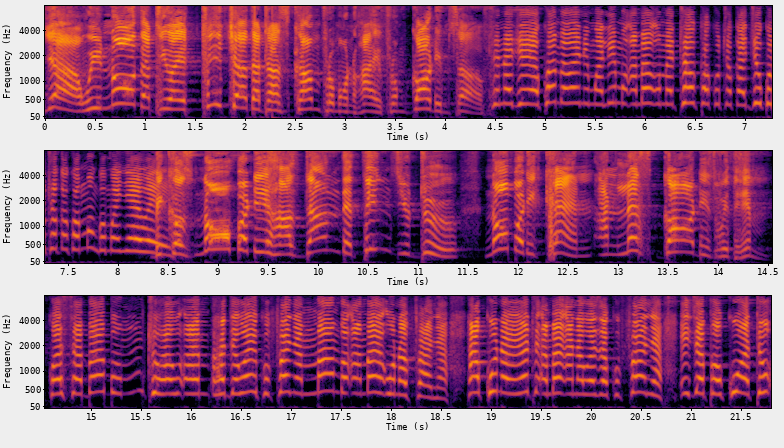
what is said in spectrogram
yeah, we know that you are a teacher that has come from on high, from God Himself. tunajua ya kwamba wewe ni mwalimu ambaye umetoka kutoka juu kutoka kwa mungu mwenyewe Because nobody has done the things you do, nobody can unless God is with him. kwa sababu mtu ha, hajawahi kufanya mambo ambayo unafanya hakuna yeyote ambaye anaweza kufanya ijapokuwa tu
